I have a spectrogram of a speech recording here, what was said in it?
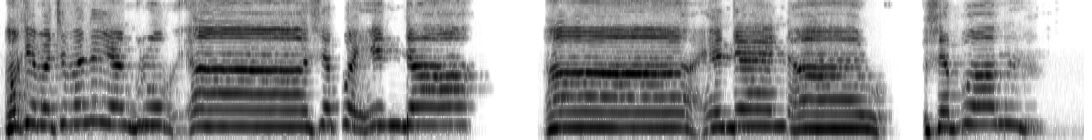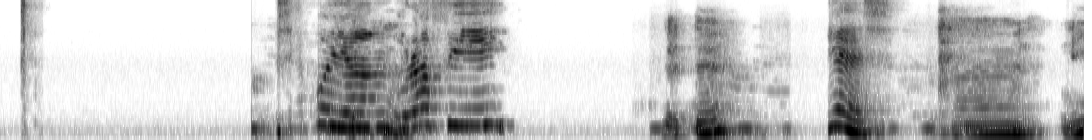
Okay, macam mana yang group uh, siapa? Indah, uh, and then uh, siapa? Siapa yang Rafi? Doktor, Yes. uh, ni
